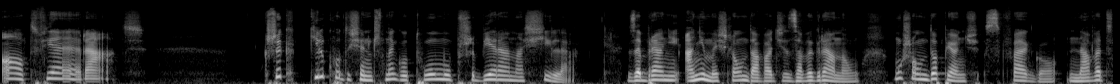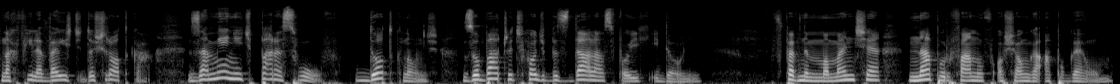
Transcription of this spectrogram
Otwierać! Krzyk kilkutysięcznego tłumu przybiera na sile. Zebrani ani myślą dawać za wygraną. Muszą dopiąć swego, nawet na chwilę wejść do środka, zamienić parę słów, dotknąć, zobaczyć choćby z dala swoich idoli. W pewnym momencie napór fanów osiąga apogeum.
